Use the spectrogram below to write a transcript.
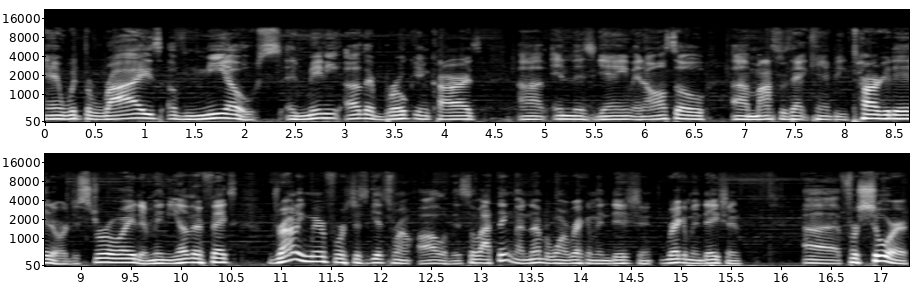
And with the rise of Neos and many other broken cards uh, in this game, and also uh, monsters that can't be targeted or destroyed, and many other effects, Drowning Mirror Force just gets around all of it. So I think my number one recommendation recommendation uh, for sure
